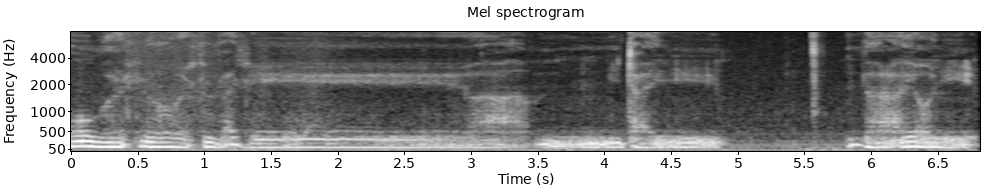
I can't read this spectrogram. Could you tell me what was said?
ホームレスの人たちがうんみたいにならんように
